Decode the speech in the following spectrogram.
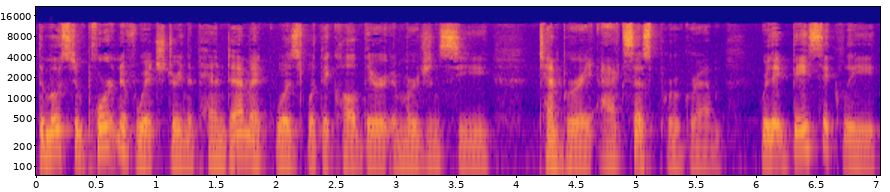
The most important of which during the pandemic was what they called their emergency temporary access program, where they basically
